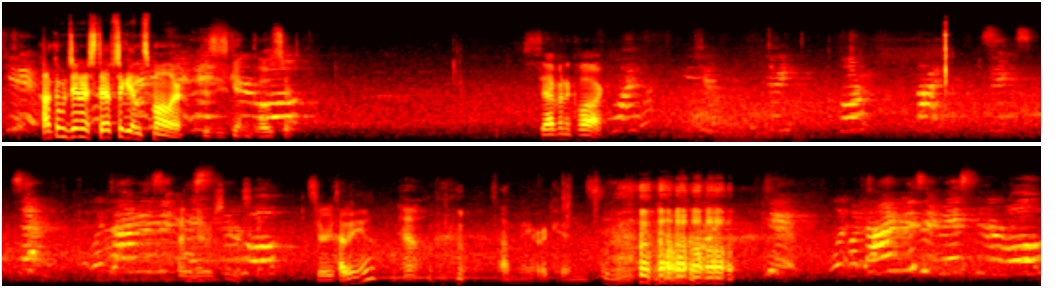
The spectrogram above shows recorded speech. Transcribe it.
two. How come Jenner's steps are getting smaller? Because he's getting closer. Seven o'clock. One, two, three, four, five, six, seven. What time is it, I've never seen this Wolf? Seriously? Haven't you? No. Americans. What time is it, Mr. Wolf?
